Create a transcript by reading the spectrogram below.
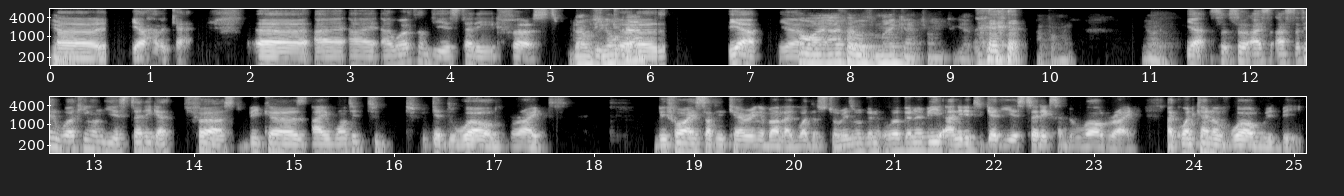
Yeah. Uh, yeah, I have a cat. Uh, I, I I worked on the aesthetic first that was your cat. yeah, yeah. Oh, I, I thought it was my cat trying to get for me. Yeah. yeah so, so I, I started working on the aesthetic at first because i wanted to, to get the world right before I started caring about like what the stories were gonna, were going to be, I needed to get the aesthetics and the world right. Like what kind of world would be?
